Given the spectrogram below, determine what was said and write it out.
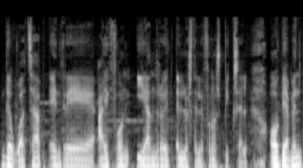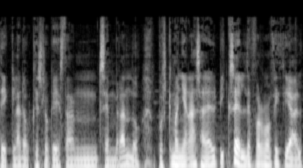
de WhatsApp entre iPhone y Android en los teléfonos Pixel. Obviamente, claro, ¿qué es lo que están sembrando? Pues que mañana sale el Pixel de forma oficial.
